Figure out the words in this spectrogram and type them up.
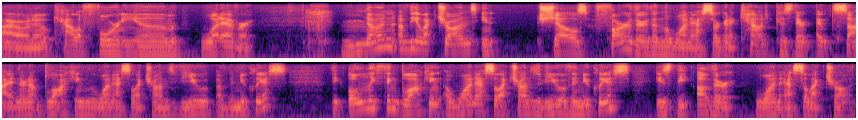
I don't know, californium, whatever. None of the electrons in shells farther than the 1s are going to count because they're outside and they're not blocking the 1s electron's view of the nucleus. The only thing blocking a 1s electron's view of the nucleus is the other 1s electron.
